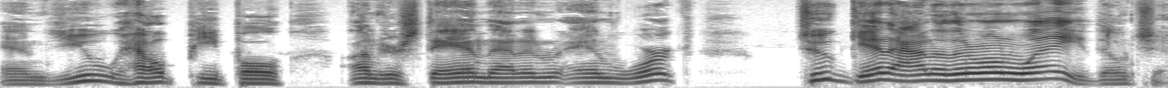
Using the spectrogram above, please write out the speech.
and you help people understand that and, and work to get out of their own way, don't you?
